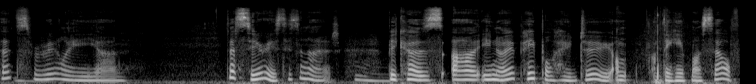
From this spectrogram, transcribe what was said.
that's really um, that's serious, isn't it? Because uh, you know people who do. I'm, I'm thinking of myself.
